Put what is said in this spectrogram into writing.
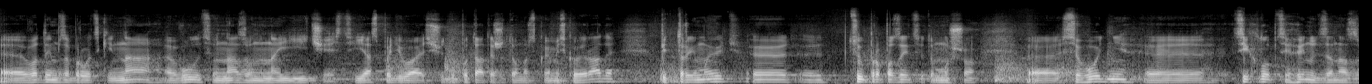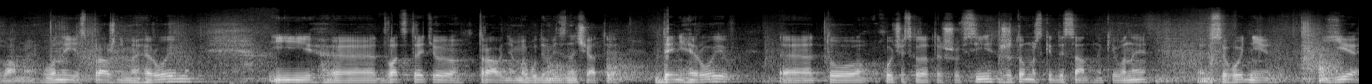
Вадим Забродський, на вулицю, названу на її честь. Я сподіваюся, що депутати Житомирської міської ради підтримують цю пропозицію, тому що сьогодні ці хлопці гинуть за нас з вами. Вони є справжніми героями. І е, 23 травня ми будемо відзначати День героїв. Е, То хочу сказати, що всі житомирські десантники вони е, сьогодні є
